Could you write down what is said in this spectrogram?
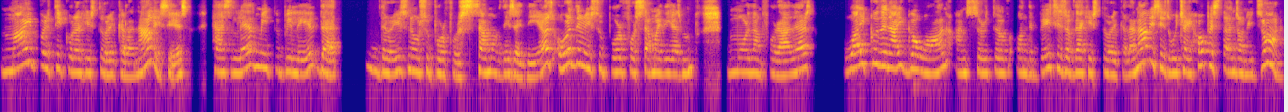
my particular historical analysis has led me to believe that there is no support for some of these ideas, or there is support for some ideas more than for others. Why couldn't I go on and sort of, on the basis of that historical analysis, which I hope stands on its own,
